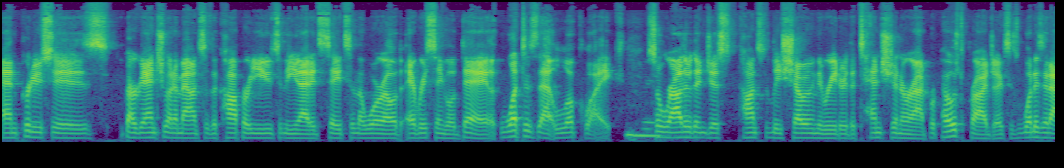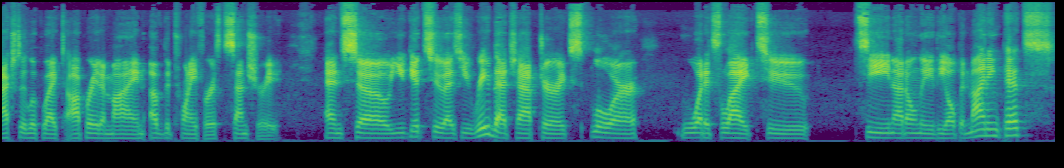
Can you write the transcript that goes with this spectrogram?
and produces gargantuan amounts of the copper used in the United States and the world every single day. Like, what does that look like? Mm-hmm. So rather than just constantly showing the reader the tension around proposed projects, is what does it actually look like to operate a mine of the 21st century? And so you get to, as you read that chapter, explore what it's like to see not only the open mining pits,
